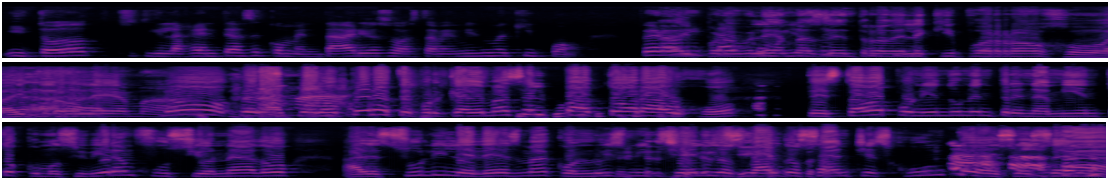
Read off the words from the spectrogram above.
y todo, si la gente hace comentarios o hasta mi mismo equipo hay problemas dentro del equipo rojo, hay problemas. No, pero, pero espérate, porque además el Pato Araujo te estaba poniendo un entrenamiento como si hubieran fusionado al Zuli Ledesma con Luis Michel y Osvaldo Sánchez juntos. O sea,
